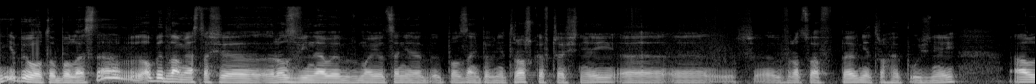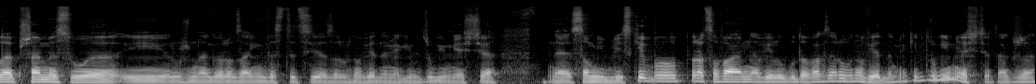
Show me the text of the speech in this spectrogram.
Nie było to bolesne. Obydwa miasta się rozwinęły, w mojej ocenie Poznań pewnie troszkę wcześniej, e, e, Wrocław pewnie trochę później, ale przemysł i różnego rodzaju inwestycje, zarówno w jednym, jak i w drugim mieście, są mi bliskie, bo pracowałem na wielu budowach zarówno w jednym, jak i w drugim mieście, także,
